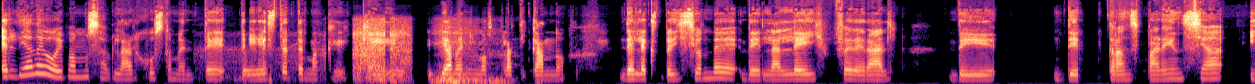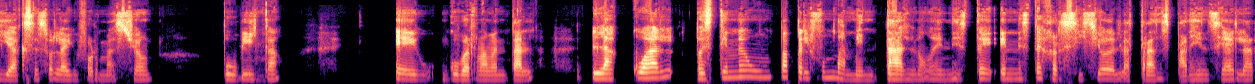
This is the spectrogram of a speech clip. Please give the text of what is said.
el día de hoy vamos a hablar justamente de este tema que, ya venimos platicando, de la expedición de, la ley federal de, transparencia y acceso a la información pública eh, gubernamental, la cual pues tiene un papel fundamental, ¿no? En este, en este ejercicio de la transparencia y la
